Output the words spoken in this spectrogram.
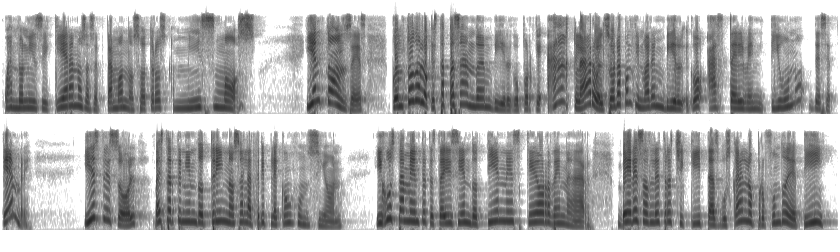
cuando ni siquiera nos aceptamos nosotros mismos. Y entonces, con todo lo que está pasando en Virgo, porque, ah, claro, el Sol va a continuar en Virgo hasta el 21 de septiembre. Y este Sol va a estar teniendo trinos a la triple conjunción y justamente te está diciendo, tienes que ordenar, ver esas letras chiquitas, buscar en lo profundo de ti.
